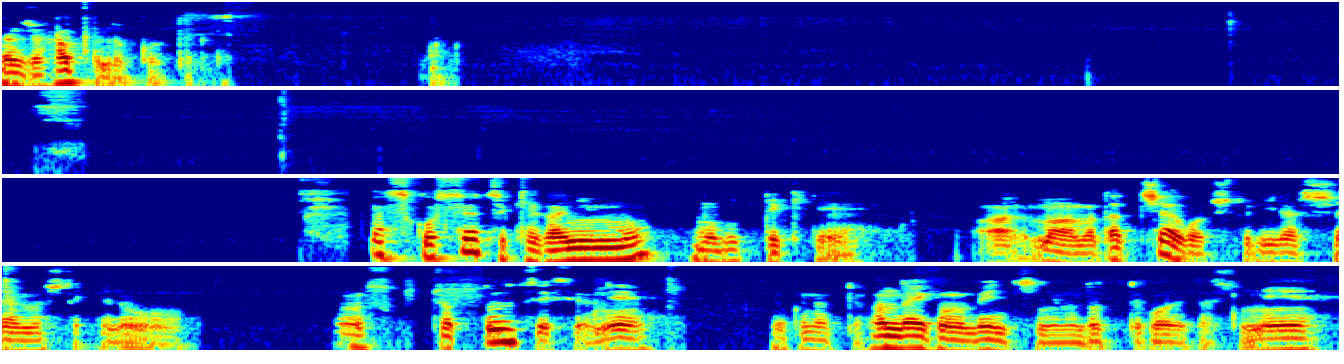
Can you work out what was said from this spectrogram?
78分の交代です。まあ、少しずつ怪我人も戻ってきて、あまあ、またチアゴちょっと離脱しちゃいましたけど、まあちょっとずつですよね。良くなって、ファンダイクもベンチに戻ってこれたしね。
